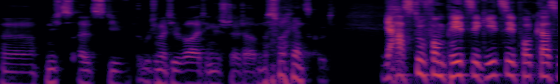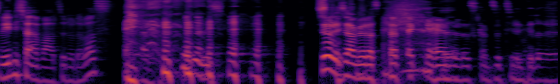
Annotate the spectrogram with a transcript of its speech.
äh, nichts als die ultimative Wahrheit hingestellt haben. Das war ganz gut. Ja, hast du vom PCGC-Podcast weniger erwartet, oder was? Also, natürlich. natürlich haben wir das perfekt gehandelt, das ganze Thema. Genau, ja.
